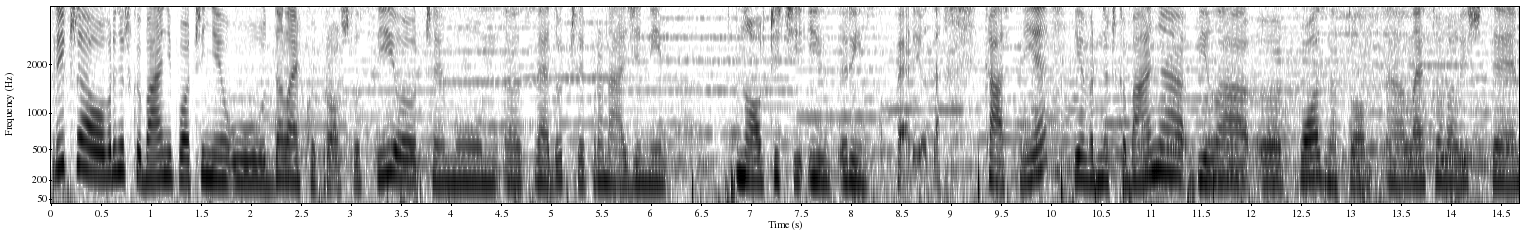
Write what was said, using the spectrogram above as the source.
Priča o Vrnjačkoj banji počinje u dalekoj prošlosti, o čemu e, svedoče pronađeni novčići iz rimskog perioda. Kasnije je Vrnjačka banja bila e, poznato e, letovalište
